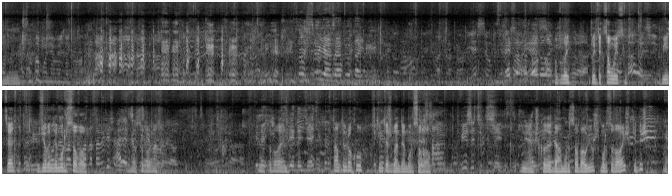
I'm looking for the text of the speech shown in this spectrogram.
No. Czuję, że tutaj... No tutaj, tutaj tak samo jest miejsce, gdzie będę morsował. Morsowałem. Morsowałem w tamtym roku, w tym też będę dzisiaj. Nie wiem, czy kolega morsował już? Morsowałeś kiedyś? Nie.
